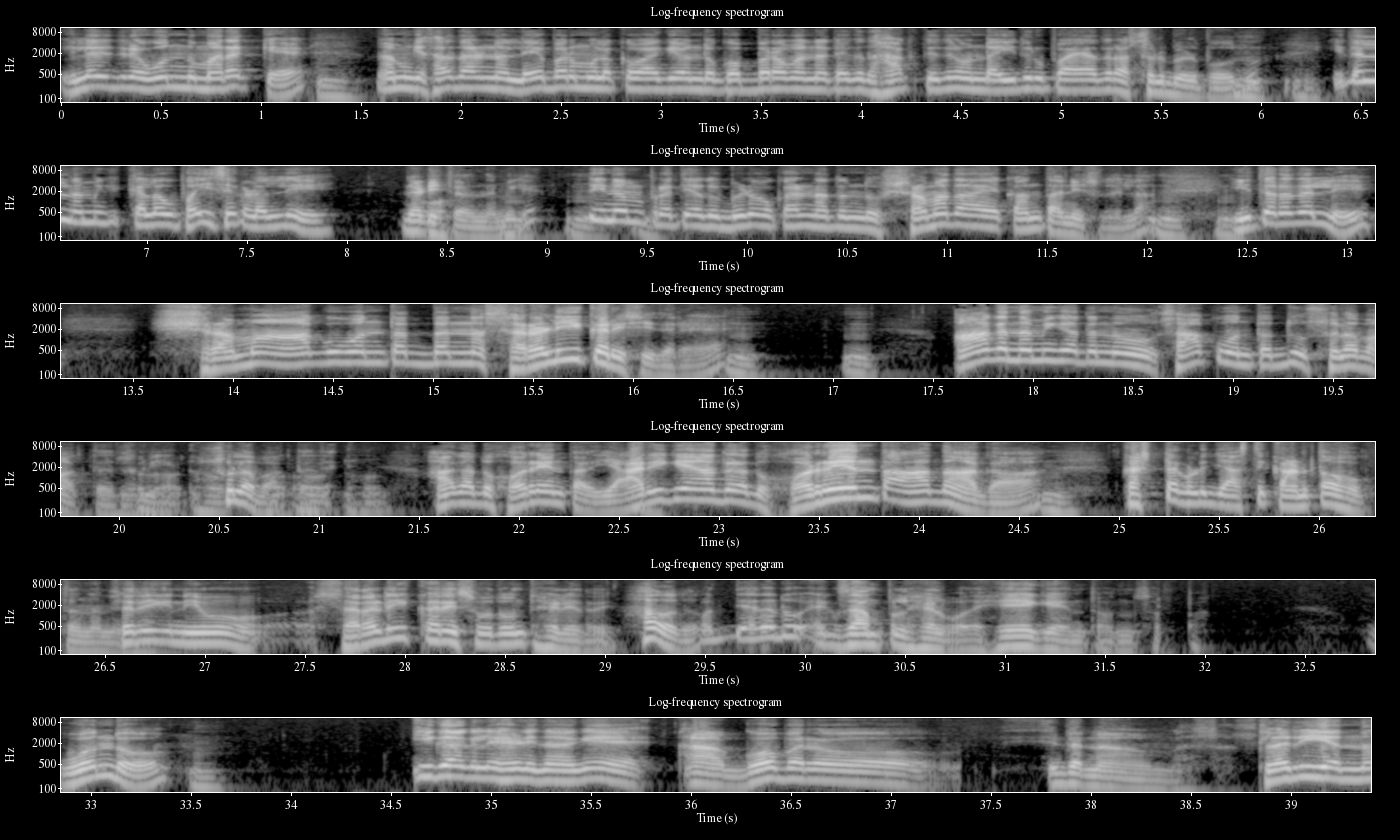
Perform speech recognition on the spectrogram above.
ಇಲ್ಲದಿದ್ರೆ ಒಂದು ಮರಕ್ಕೆ ನಮಗೆ ಸಾಧಾರಣ ಲೇಬರ್ ಮೂಲಕವಾಗಿ ಒಂದು ಗೊಬ್ಬರವನ್ನು ತೆಗೆದು ಹಾಕ್ತಿದ್ರೆ ಒಂದು ಐದು ರೂಪಾಯಿ ಆದರೂ ಅಸಲು ಬೀಳ್ಬೋದು. ಇದೆಲ್ಲ ನಮಗೆ ಕೆಲವು ಪೈಸೆಗಳಲ್ಲಿ ನಡೀತದೆ ನಮಗೆ. ದಿನಂಪ್ರತಿ ಅದು ಬಿಡುವ ಕಾರಣ ಅದೊಂದು ಶ್ರಮದಾಯಕ ಅಂತ ಅನಿಸುವುದಿಲ್ಲ. ಈ ಥರದಲ್ಲಿ ಶ್ರಮ ಆಗುವಂಥದ್ದನ್ನು ಸರಳೀಕರಿಸಿದರೆ ಆಗ ನಮಗೆ ಅದನ್ನು ಸಾಕುವಂಥದ್ದು ಸುಲಭ ಆಗ್ತದೆ. ಸುಲಭ ಆಗ್ತದೆ. ಆಗ ಅದು ಹೊರೆ ಅಂತ ಯಾರಿಗೆ ಆದರೂ ಅದು ಹೊರೆ ಅಂತ ಆದಾಗ ಕಷ್ಟಗಳು ಜಾಸ್ತಿ ಕಾಣ್ತಾ ಹೋಗ್ತದೆ ನಮಗೆ. ಸರಿ ನೀವು ಸರಳೀಕರಿಸುವುದು ಅಂತ ಹೇಳಿದ್ರಿ. ಹೌದು. ಒಂದೆರಡು ಎಕ್ಸಾಂಪಲ್ ಹೇಳ್ಬೋದು? ಹೇಗೆ ಅಂತ ಒಂದು ಸ್ವಲ್ಪ. ಒಂದು ಈಗಾಗಲೇ ಹೇಳಿದ ಹಾಗೆ ಆ ಗೋಬರ ಇದನ್ನ ಸ್ಲರಿಯನ್ನ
